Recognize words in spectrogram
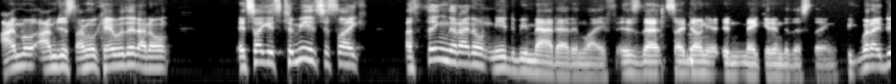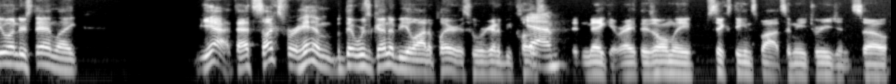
I'm I'm just I'm okay with it. I don't. It's like it's to me. It's just like a thing that I don't need to be mad at in life is that Cydonia didn't make it into this thing. But I do understand like. Yeah, that sucks for him, but there was going to be a lot of players who were going to be close Yeah. and didn't make it. Right? There's only 16 spots in each region, so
